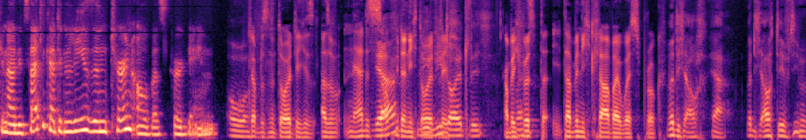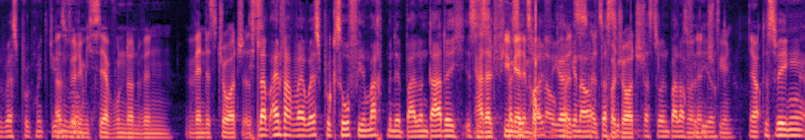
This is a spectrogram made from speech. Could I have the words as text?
Genau, die zweite Kategorie sind Turnovers per Game. Oh. Ich glaube, das ist eine deutliche, also, naja, das ist auch wieder nicht wie, deutlich. Wie deutlich? aber ich würde, da, da bin ich klar bei Westbrook. Würde ich auch, ja. Würde ich auch definitiv mit Westbrook mitgehen. Also so. würde mich sehr wundern, wenn, wenn das George ist. Ich glaube einfach, weil Westbrook so viel macht mit dem Ball und dadurch ist Er hat es halt viel mehr den Ball auch als- genau, als dass, Paul du, George. dass du den Ball auch so verlierst. Spielen. Ja. Deswegen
